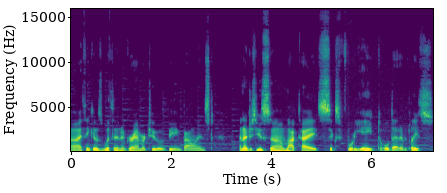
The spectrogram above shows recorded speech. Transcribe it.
Uh, I think it was within a gram or two of being balanced. And I just used some Loctite 648 to hold that in place.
